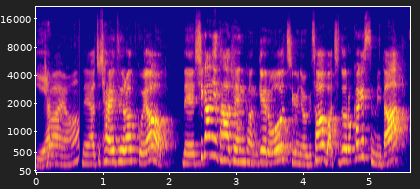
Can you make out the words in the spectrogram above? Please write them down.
예. 좋아요. 네, 아주 잘 들었고요. 네, 시간이 다 된 관계로 지금 여기서 마치도록 하겠습니다.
